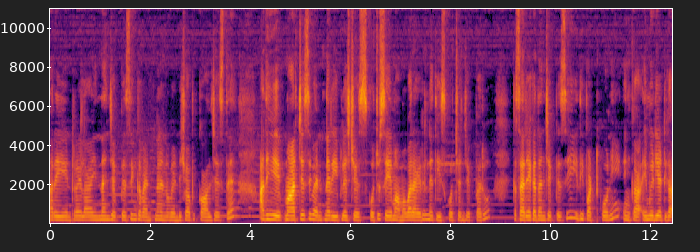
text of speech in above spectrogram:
అరే ఏంట్రా ఇలా అయిందని చెప్పేసి ఇంకా వెంటనే నేను వెండి షాప్కి కాల్ చేస్తే అది మార్చేసి వెంటనే రీప్లేస్ చేసుకోవచ్చు. సేమ్ అమ్మవారి ఐడల్నే తీసుకోవచ్చు అని చెప్పారు. ఇంకా సరే కదా అని చెప్పేసి ఇది పట్టుకొని ఇంకా ఇమీడియట్గా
